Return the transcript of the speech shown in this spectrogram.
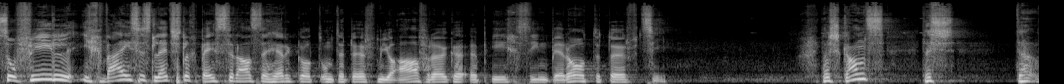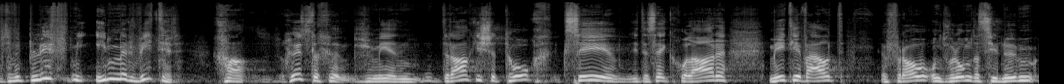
so viel, ich weiß es letztlich besser als der Herrgott und er darf mich ja anfragen, ob ich sein Berater dürfte sein. Das ist ganz, das, das verblüfft mich immer wieder. Ich habe kürzlich für mich einen tragischen Talk gesehen in der säkularen Medienwelt. Eine Frau und warum, dass sie nicht mehr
